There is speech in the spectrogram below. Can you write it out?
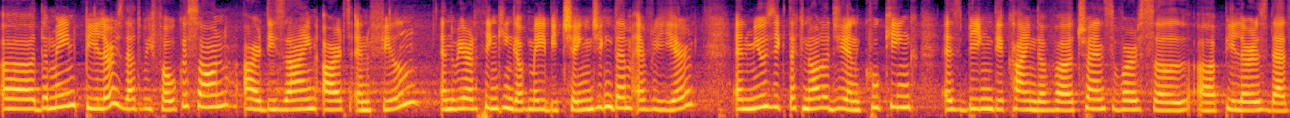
Uh, the main pillars that we focus on are design, art, and film, and we are thinking of maybe changing them every year, and music, technology, and cooking as being the kind of uh, transversal uh, pillars that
